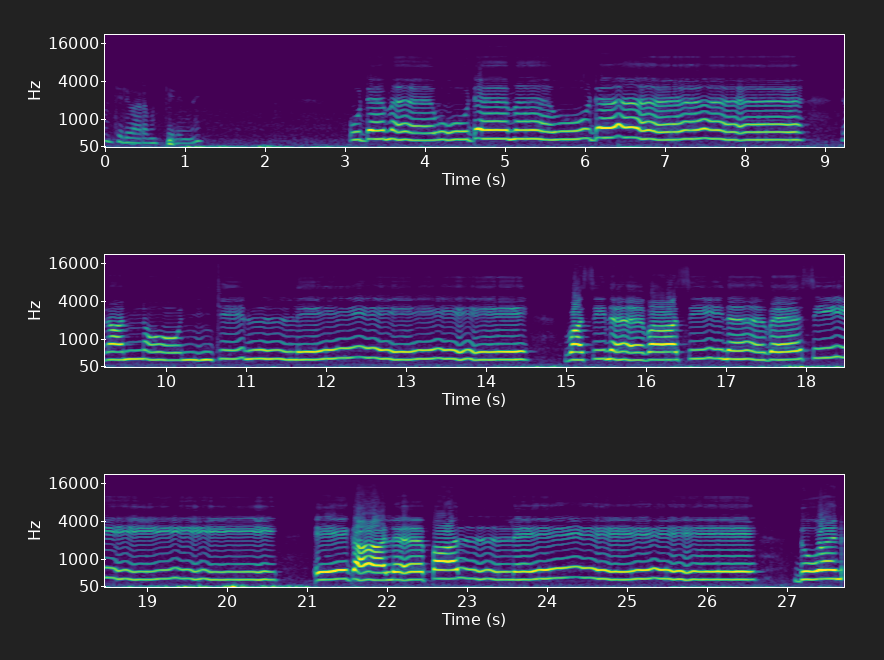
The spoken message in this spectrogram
මොන්චිලි වාරමක් කෙලින්නේ. උඩම උඩම උඩ රන්නොංචිල්ලේ වසින වාසින වැසී ඒ ගාල පල්ලේ දුවන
